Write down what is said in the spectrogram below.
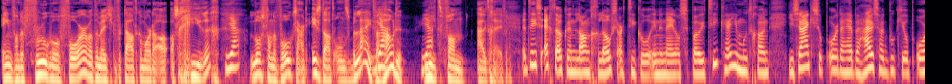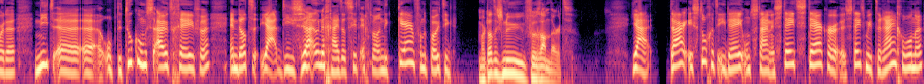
een van de frugal four. Wat een beetje vertaald kan worden als gierig. Ja. Los van de volksaard is dat ons beleid. We houden niet van uitgeven. Het is echt ook een lang geloofsartikel in de Nederlandse politiek. Hè. Je moet gewoon je zaakjes op orde hebben, huishoudboekje op orde, niet uh, uh, op de toekomst uitgeven. En dat, ja, die zuinigheid, dat zit echt wel in de kern van de politiek. Maar dat is nu veranderd. Ja, daar is toch het idee ontstaan en steeds sterker, eh, steeds meer terrein gewonnen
